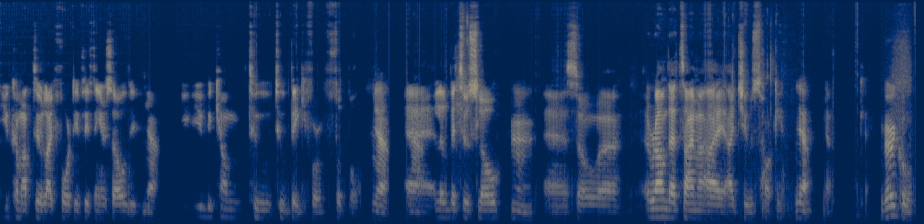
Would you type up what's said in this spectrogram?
you come up to like 14, 15 years old, you, Yeah. you, you become too too big for football. Yeah. Uh, a little bit too slow. Mm. Uh, so uh, around that time, I I choose hockey. Yeah. Yeah. Okay. Very cool.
